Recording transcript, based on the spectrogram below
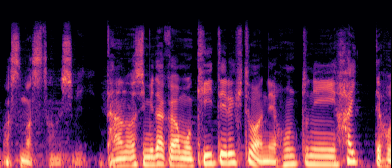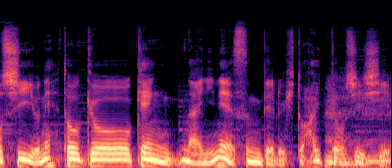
ますます楽しみ。楽しみだからもう聞いてる人はね本当に入ってほしいよね。東京圏内にね住んでる人入ってほしいし、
